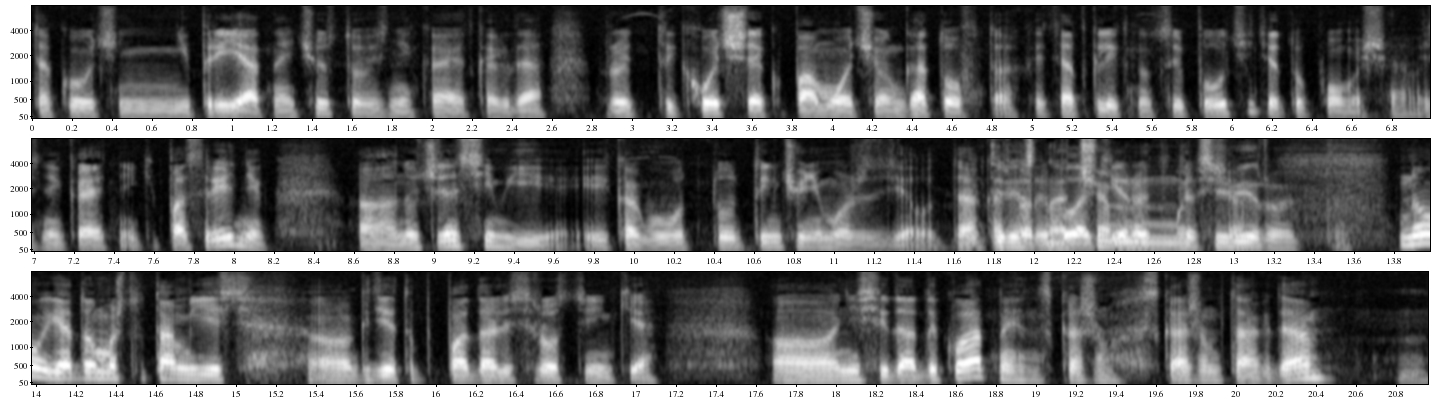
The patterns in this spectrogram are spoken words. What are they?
такое очень неприятное чувство возникает, когда вроде ты хочешь человеку помочь, и он готов, так сказать, откликнуться и получить эту помощь, а возникает некий посредник, а, но член семьи, и как бы вот ну, ты ничего не можешь сделать, да, Интересно, который блокирует а чем это мотивирует все. Ну, я думаю, что там есть, где-то попадались родственники, а, не всегда адекватные, скажем, скажем так, да, Угу.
